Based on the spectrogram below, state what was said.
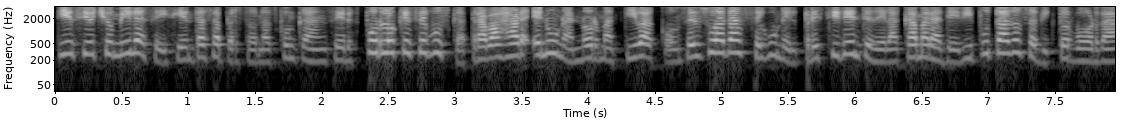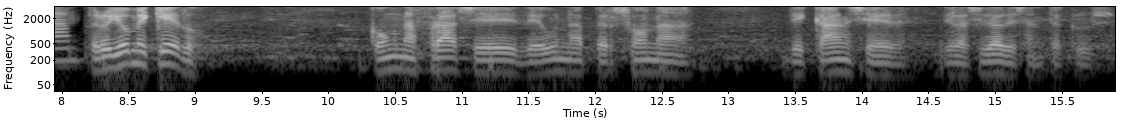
18.600 personas con cáncer, por lo que se busca trabajar en una normativa consensuada según el presidente de la Cámara de Diputados, Víctor Borda. Pero yo me quedo con una frase de una persona de cáncer de la ciudad de Santa Cruz.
